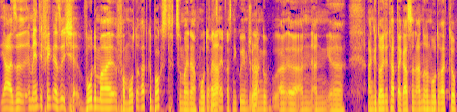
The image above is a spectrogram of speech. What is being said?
ja, also im Endeffekt, also ich wurde mal vom Motorrad geboxt zu meiner Motorradzeit, Ja. was Nico eben schon Ja. ange, äh, an, an, äh, angedeutet hat. Da gab es einen anderen Motorradclub,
